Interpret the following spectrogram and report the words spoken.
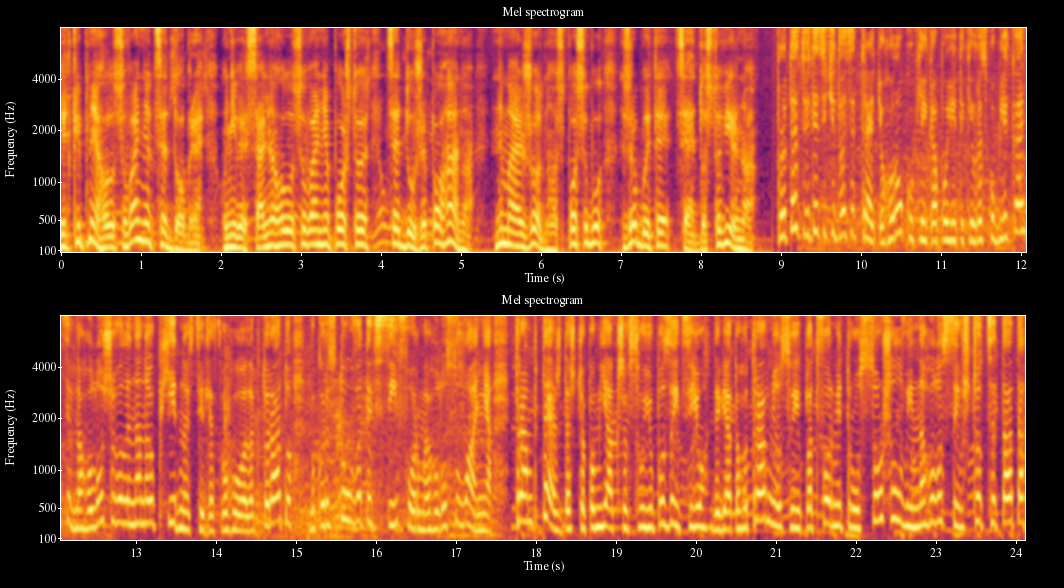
Відкріпне голосування це добре. Універсальне голосування поштою це дуже погано. Немає жодного способу зробити це достовірно. Проте з 2023 року кілька політиків республіканців наголошували на необхідності для свого електорату використовувати всі форми голосування. Трамп теж дещо пом'якшив свою позицію. 9 травня у своїй платформі True Social він наголосив, що цитата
